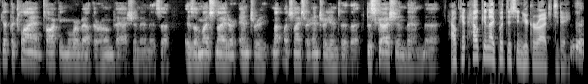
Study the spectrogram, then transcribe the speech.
get the client talking more about their own passion and is a is a much nicer entry, not much nicer entry into the discussion than uh, How can how can I put this in your garage today? Yeah,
